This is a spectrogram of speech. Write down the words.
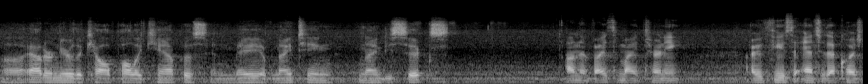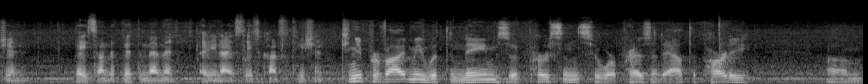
uh, at or near the Cal Poly campus in May of 1996? On the advice of my attorney, I refuse to answer that question based on the Fifth Amendment of the United States Constitution. Can you provide me with the names of persons who were present at the party um,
